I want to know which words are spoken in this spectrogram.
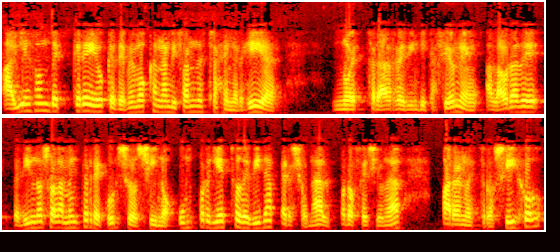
ahí es donde creo que debemos canalizar nuestras energías, nuestras reivindicaciones, a la hora de pedir no solamente recursos, sino un proyecto de vida personal, profesional, para nuestros hijos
